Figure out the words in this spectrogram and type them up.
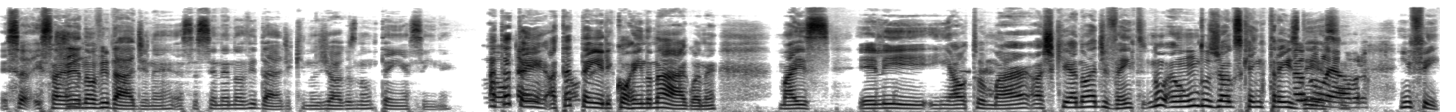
Essa, essa é novidade, né? Essa cena é novidade, que nos jogos não tem assim, né? Não até tem, tem até tem, tem ele correndo na água, né? Mas ele em alto mar, acho que é no Advent, é um dos jogos que é em 3D. Eu não assim. lembro. Enfim,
